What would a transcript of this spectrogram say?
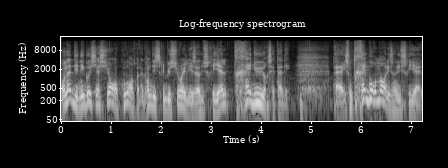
On a des négociations en cours entre la grande distribution et les industries très dur cette année. Euh, ils sont très gourmands, les industriels.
